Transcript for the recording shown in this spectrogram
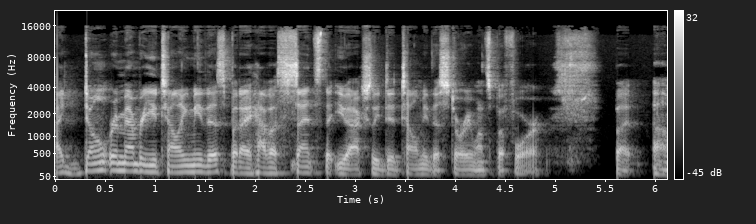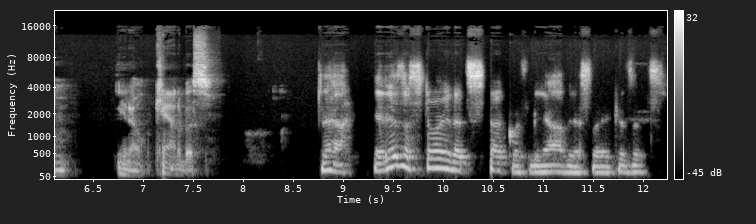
I don't remember you telling me this, but I have a sense that you actually did tell me this story once before. But um, you know, cannabis. Yeah, it is a story that's stuck with me, obviously, because it's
